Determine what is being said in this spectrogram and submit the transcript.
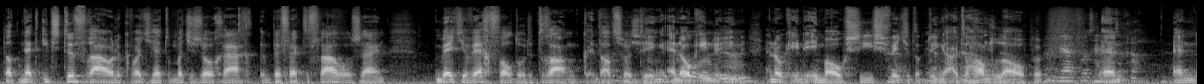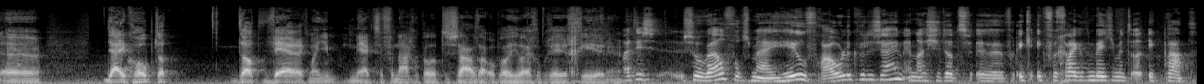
dat net iets te vrouwelijk wat je hebt... omdat je zo graag een perfecte vrouw wil zijn... een beetje wegvalt door de drank en dat soort dingen. En ook in de, in, en ook in de emoties, weet je, dat dingen uit de hand lopen. Ja, het wordt En, heftiger. en eh, ja, ik hoop dat dat werkt. Maar je merkte vandaag ook al dat de zaal daar ook wel heel erg op reageerde. Maar het is zowel volgens mij heel vrouwelijk willen zijn. En als je dat. eh, ik, ik vergelijk het een beetje met. eh, Ik praat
